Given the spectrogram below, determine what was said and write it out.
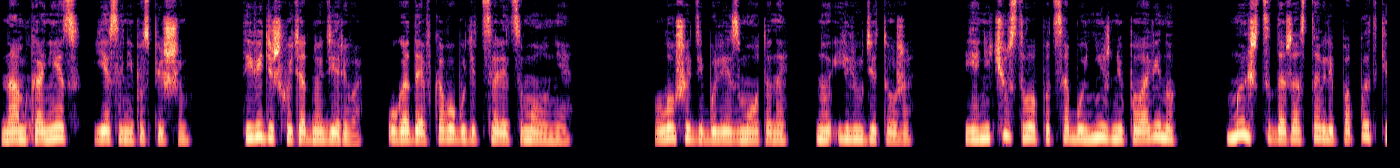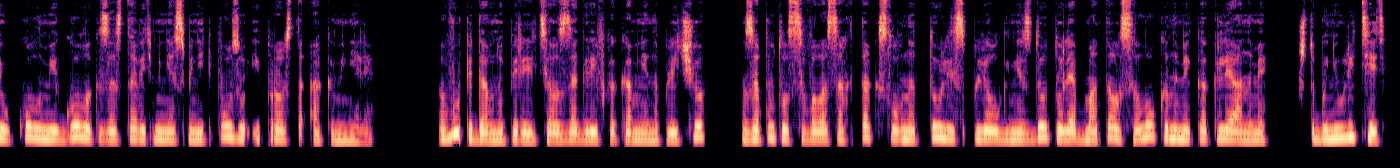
Нам конец, если не поспешим. Ты видишь хоть одно дерево? Угадай, в кого будет целиться молния. Лошади были измотаны, но и люди тоже. Я не чувствовала под собой нижнюю половину, мышцы даже оставили попытки уколами иголок заставить меня сменить позу и просто окаменели. Вупи давно перелетел с загривка ко мне на плечо, запутался в волосах так, словно то ли сплел гнездо, то ли обмотался локонами, как лианами, чтобы не улететь,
